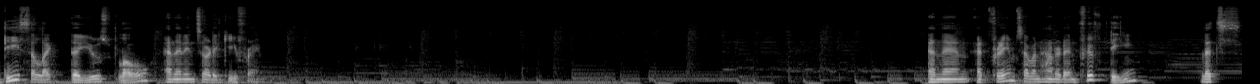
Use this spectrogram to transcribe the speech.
deselect the use flow and then insert a keyframe. And then at frame 750, Let's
